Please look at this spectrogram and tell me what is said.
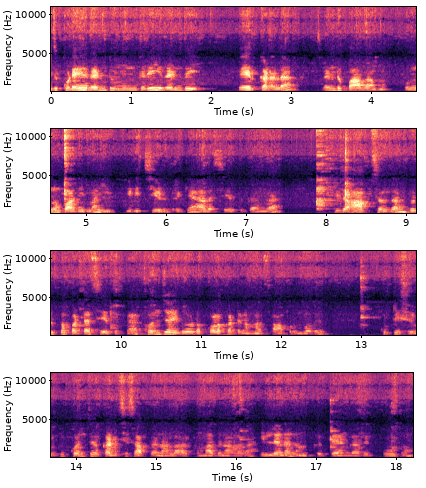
இது கூட ரெண்டு முந்திரி ரெண்டு வேர்க்கடலை ரெண்டு பாதாம் ஒன்றும் பாதியமாக இடித்து எடுத்துருக்கேன். அதை சேர்த்துக்கோங்க. இது ஆப்ஷன் தான் விருப்பப்பட்டால் சேர்த்துக்கேன் கொஞ்சம் இதோட கொலக்கட்டை நம்ம சாப்பிடும்போது குட்டீஸுகளுக்கு கொஞ்சம் கடித்து சாப்பிட நல்லாயிருக்கும் அதனால தான் இல்லைன்னா நமக்கு தேங்காவே போதும்.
